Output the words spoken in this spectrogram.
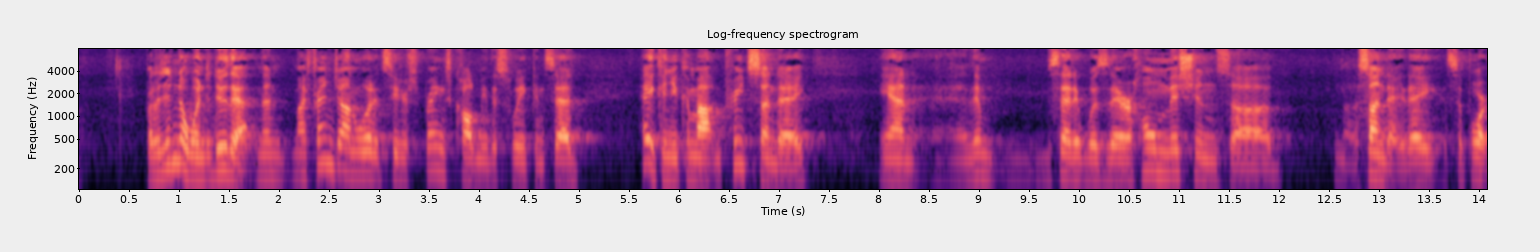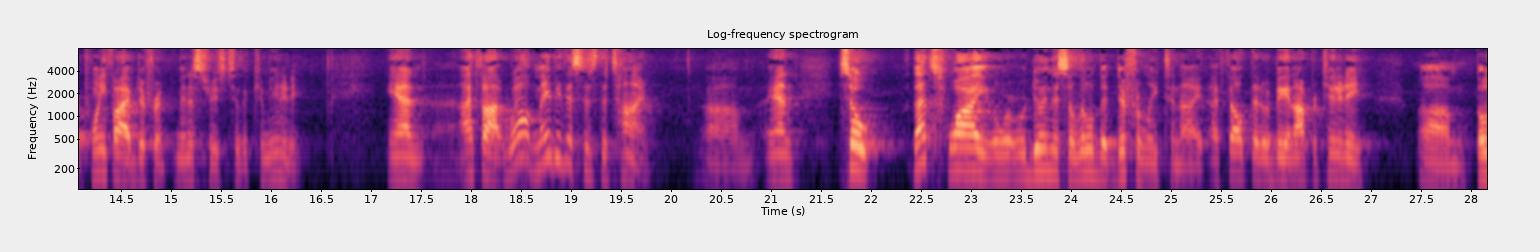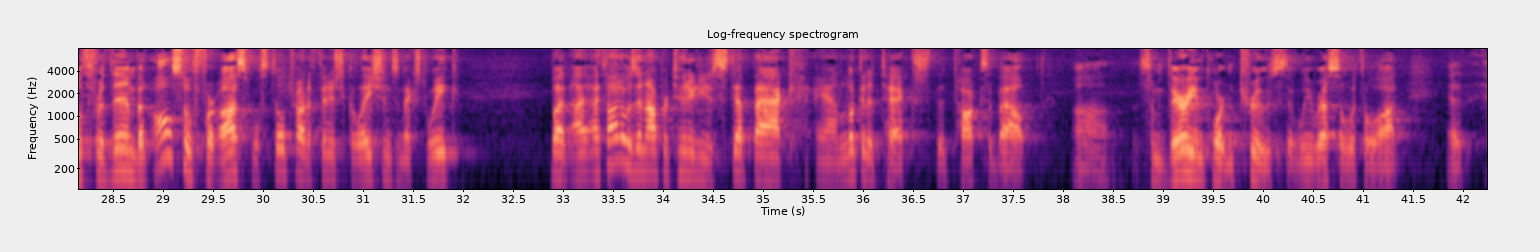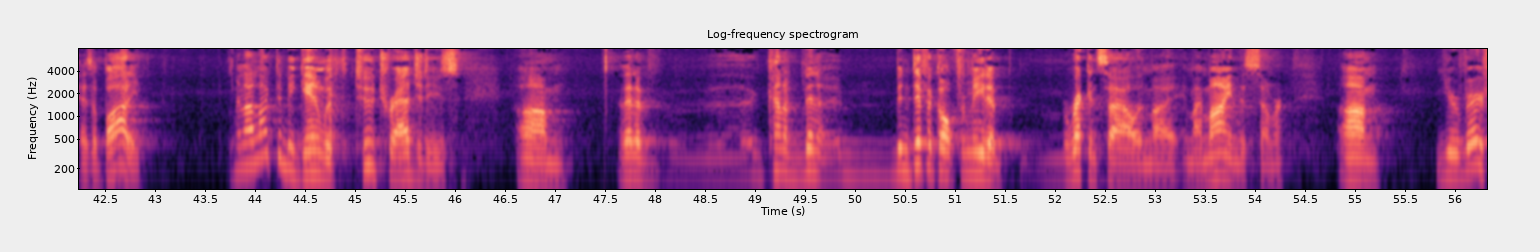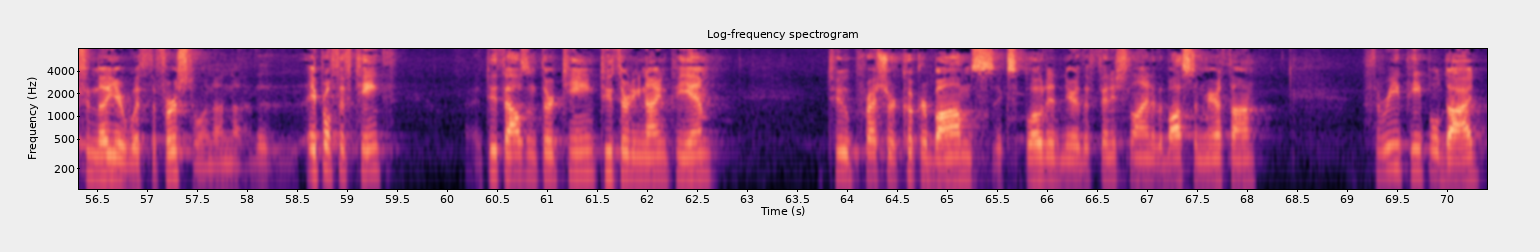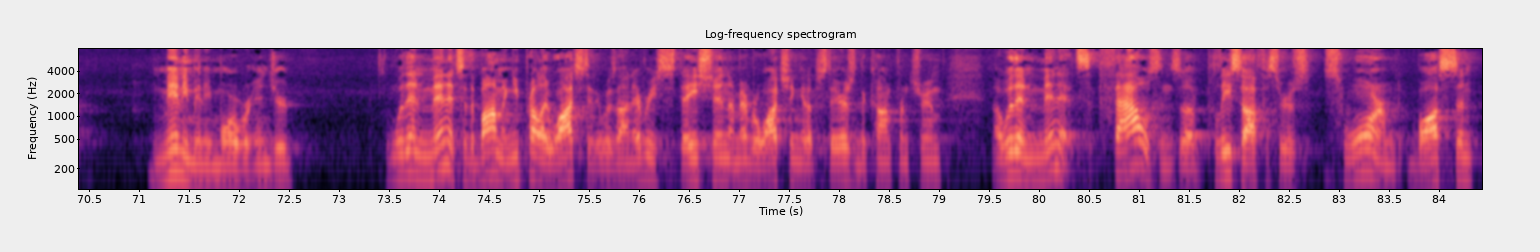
but I didn't know when to do that. And then my friend John Wood at Cedar Springs called me this week and said, Hey, can you come out and preach Sunday? And, and then said it was their home missions uh, Sunday. They support 25 different ministries to the community. And I thought, well, maybe this is the time. Um, and so that's why we're doing this a little bit differently tonight. I felt that it would be an opportunity um, both for them, but also for us. We'll still try to finish Galatians next week. But I, I thought it was an opportunity to step back and look at a text that talks about uh, some very important truths that we wrestle with a lot as a body. And I'd like to begin with two tragedies um, that have uh, kind of been, been difficult for me to reconcile in my, in my mind this summer. Um, you're very familiar with the first one. On the, the, April 15th, 2013, 2.39 p.m., two pressure cooker bombs exploded near the finish line of the Boston Marathon. Three people died. Many, many more were injured. Within minutes of the bombing, you probably watched it. It was on every station. I remember watching it upstairs in the conference room. Uh, within minutes, thousands of police officers swarmed Boston.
